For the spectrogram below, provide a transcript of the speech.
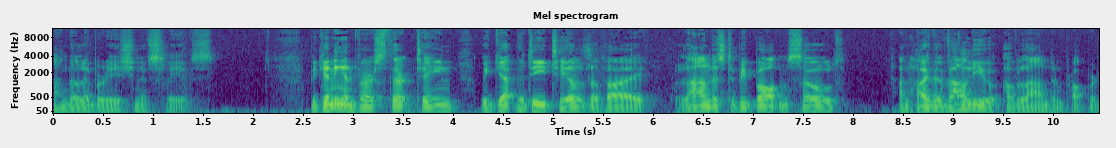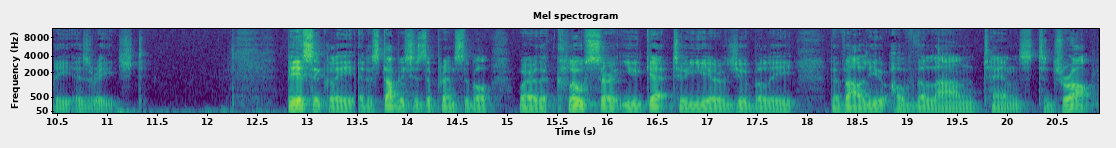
and the liberation of slaves. Beginning in verse 13, we get the details of how land is to be bought and sold, and how the value of land and property is reached. Basically, it establishes the principle where the closer you get to a year of Jubilee, the value of the land tends to drop.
